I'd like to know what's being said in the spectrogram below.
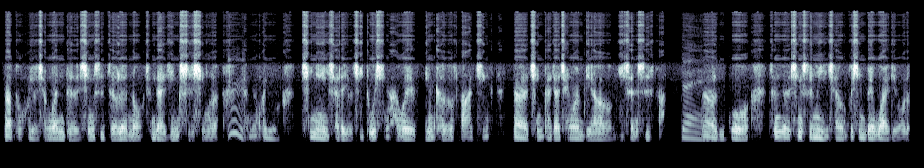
那都会有相关的刑事责任哦。现在已经实行了，嗯，可能会有七年以下的有期徒刑，还会并科罚金。那请大家千万不要以身试法。对，那如果真的性私密影像不幸被外流了，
